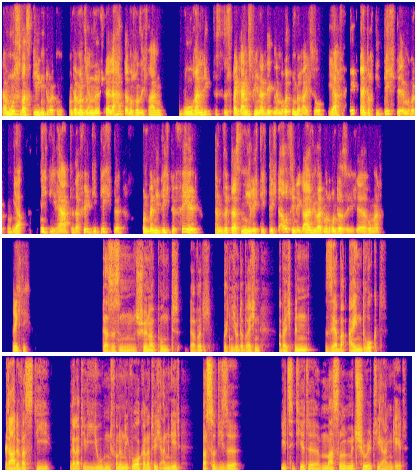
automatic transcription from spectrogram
Da muss was gegendrücken. Und wenn man so ja. eine Stelle hat, da muss man sich fragen, woran liegt es? Das ist bei ganz vielen Athleten im Rückenbereich so. Ja. Da fehlt einfach die Dichte im Rücken. Ja. Nicht die Härte, da fehlt die Dichte. Und wenn die Dichte fehlt, dann wird das nie richtig dicht aussehen, egal wie weit man runter sich äh, hungert. Richtig. Das ist ein schöner Punkt, da wollte ich euch nicht unterbrechen, aber ich bin sehr beeindruckt, gerade was die relative Jugend von dem Nick Walker natürlich angeht, was so diese viel zitierte Muscle Maturity angeht.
